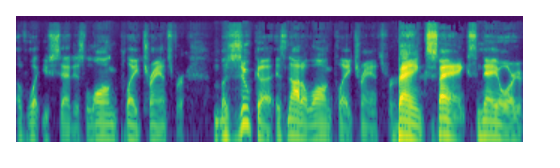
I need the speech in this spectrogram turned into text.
of what you said is long play transfer. Mazzccua is not a long play transfer. Banks, Banks, Neyor.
